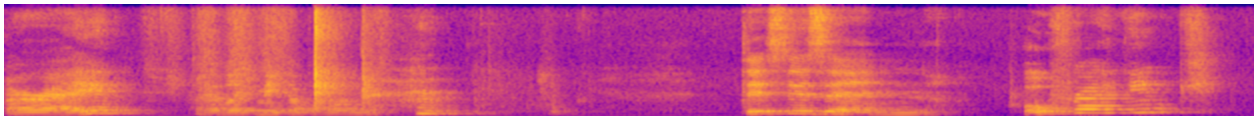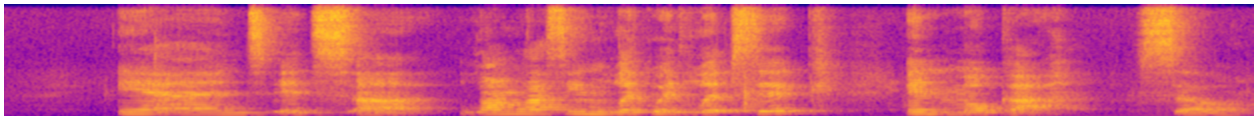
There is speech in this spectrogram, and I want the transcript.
All right. I have like makeup all over. this is an Ofra, I think. And it's uh, long-lasting liquid lipstick in mocha. So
